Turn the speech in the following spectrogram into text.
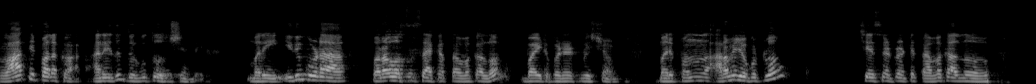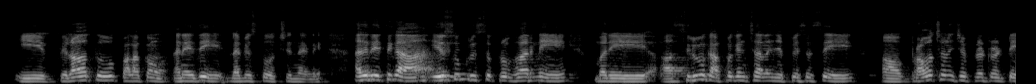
రాతి పలక అనేది దొరుకుతూ వచ్చింది. మరి ఇది కూడా పురావస్తు శాఖ తవ్వకాల్లో బయటపడినటువంటి విషయం. మరి పంతొమ్మిది వందల అరవై ఒకటిలో చేసినటువంటి తవ్వకాల్లో ఈ పిలాతు ఫలకం అనేది లభిస్తూ వచ్చిందండి. అదే రీతిగా యేసుక్రీస్తు ప్రభువారిని మరి ఆ సిలువకు అప్పగించాలని చెప్పేసి ప్రవచనం చెప్పినటువంటి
